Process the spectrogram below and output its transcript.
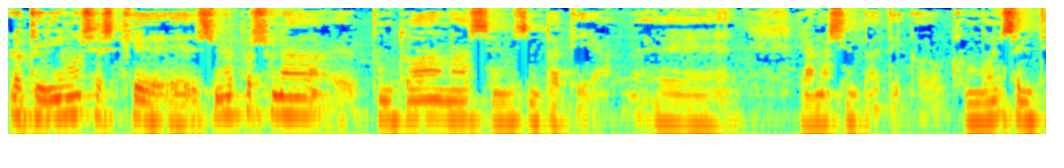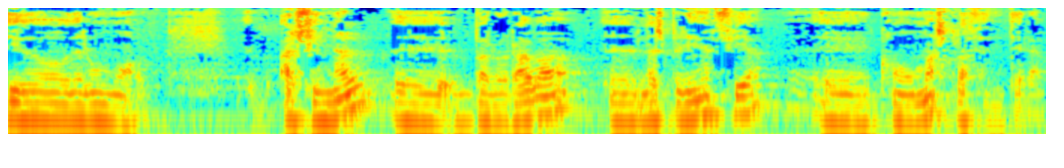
lo que vimos es que eh, si una persona eh, puntuaba más en simpatía, eh, era más simpático, con buen sentido del humor, al final valoraba la experiencia como más placentera.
